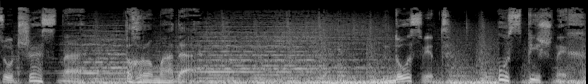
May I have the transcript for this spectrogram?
Сучасна громада. Досвід успішних.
